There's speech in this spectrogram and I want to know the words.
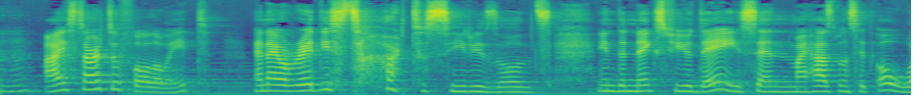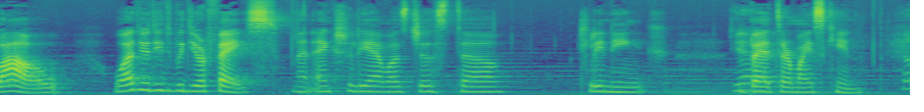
mm-hmm. I start to follow it and I already start to see results in the next few days. And my husband said, Oh, wow, what you did with your face. And actually, I was just uh, cleaning yeah. better my skin. No,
